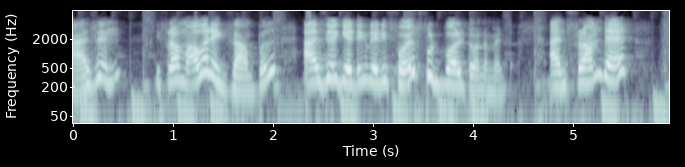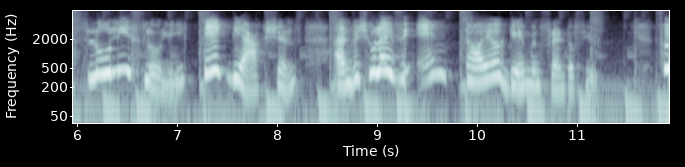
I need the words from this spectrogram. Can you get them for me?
As in, from our example, as you're getting ready for your football tournament. And from there, slowly, slowly take the actions and visualize the entire game in front of you. So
